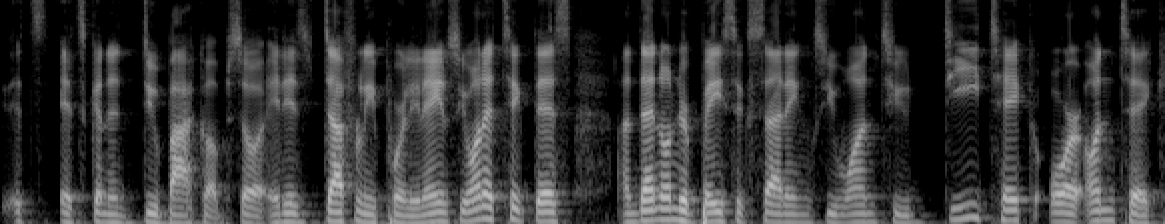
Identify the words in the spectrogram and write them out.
it's it's gonna do backup. So it is definitely poorly named. So you want to tick this, and then under basic settings, you want to detick or untick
